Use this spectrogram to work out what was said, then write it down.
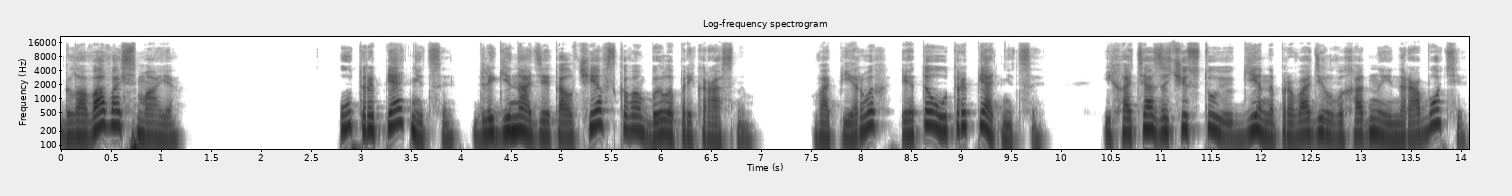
Глава восьмая. Утро пятницы для Геннадия Колчевского было прекрасным. Во-первых, это утро пятницы. И хотя зачастую Гена проводил выходные на работе,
